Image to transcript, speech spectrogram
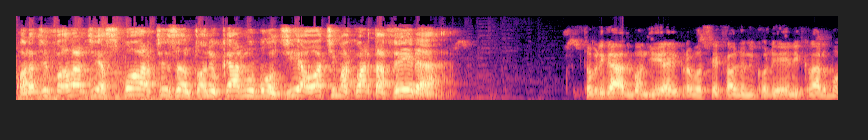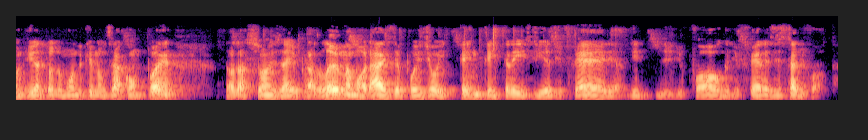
Hora de falar de esportes. Antônio Carmo, bom dia, ótima quarta-feira. Muito obrigado, bom dia aí para você, Cláudio Nicolini. Claro, bom dia a todo mundo que nos acompanha. Saudações aí para Lana Moraes, depois de 83 dias de férias, de, de, de folga, de férias, está de volta.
